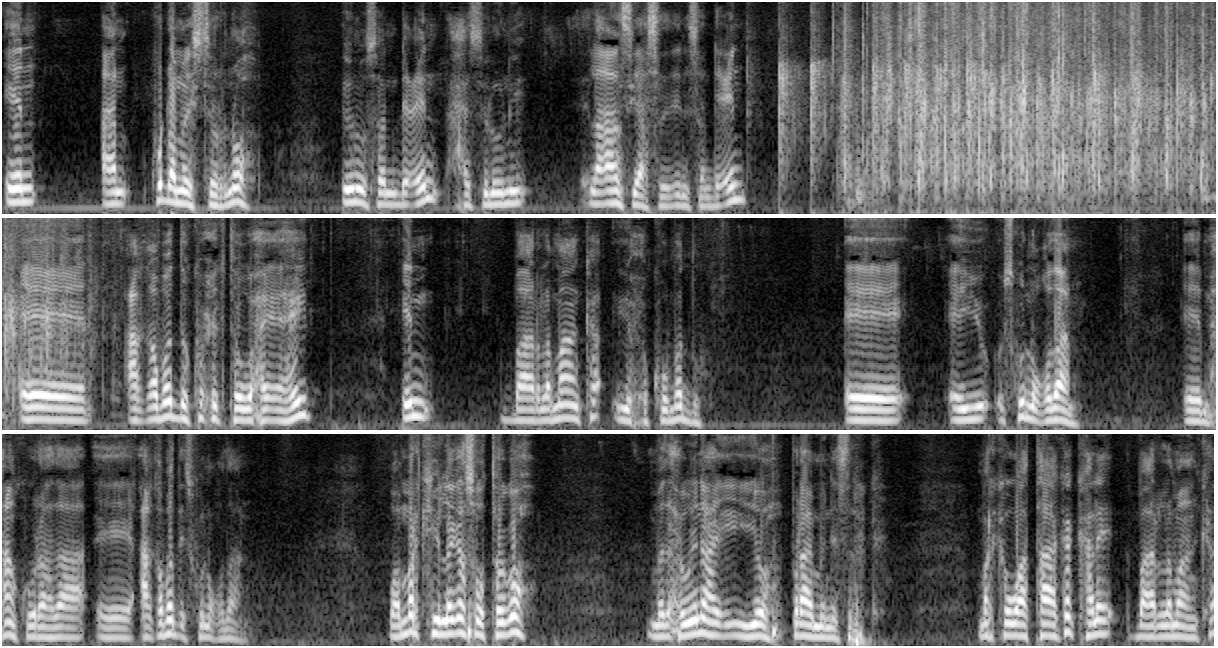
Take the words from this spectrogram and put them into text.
in aan ku dhammaystirno inuusan dhicin xasilooni la'aan siyaasadeed inuusan dhicin caqabadda ku xigta waxay ahayd in baarlamaanka iyo xukuumaddu ee, ay isku noqdaan. Ee, maxaan ku rahdaa caqabad isku noqdaan. Waa markii laga soo tago madaxweynaha iyo prime ministerka. Marka waa taaka kale baarlamaanka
